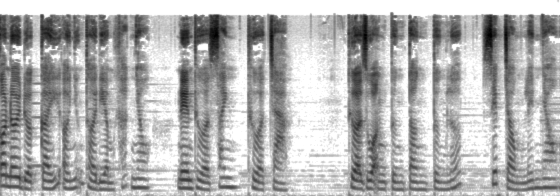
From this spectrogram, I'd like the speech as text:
có nơi được cấy ở những thời điểm khác nhau, nên thừa xanh, thừa chàm. Thừa ruộng từng tầng từng lớp, xếp chồng lên nhau,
